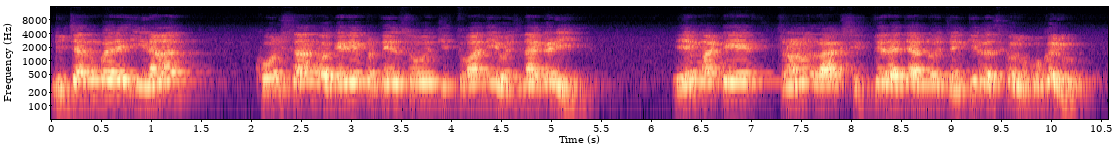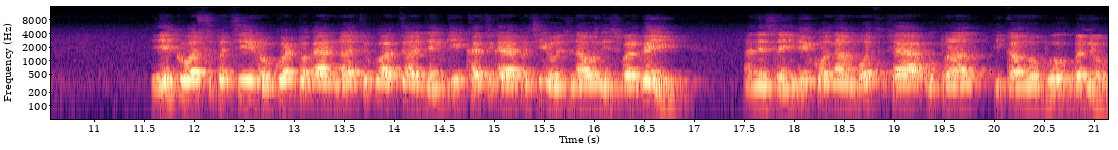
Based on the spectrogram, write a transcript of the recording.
બીજા નંબરે ઈરાન ખોરસાન વગેરે પ્રદેશો જીતવાની યોજના ઘડી એ માટે ત્રણ લાખ સિત્તેર હજારનું જંગી લશ્કર ઊભું કર્યું. એક વર્ષ પછી રોકડ પગાર ન ચૂકવાતા જંગી ખર્ચ કર્યા પછી યોજનાઓ નિષ્ફળ ગઈ અને સૈનિકોના મોત થયા ઉપરાંત ટીકાનો ભોગ બન્યો.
